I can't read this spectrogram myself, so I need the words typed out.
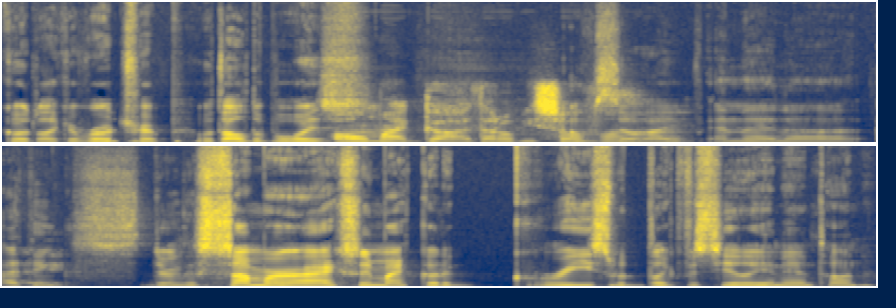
go to like a road trip with all the boys. Oh my god, that'll be so I'm fun. so hyped. And then uh, I think s- during the summer, I actually might go to Greece with like Vasily and Anton.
